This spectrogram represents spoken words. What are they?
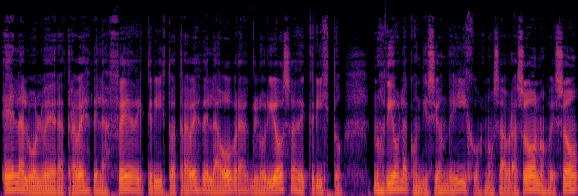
Él al volver a través de la fe de Cristo, a través de la obra gloriosa de Cristo, nos dio la condición de hijos, nos abrazó, nos besó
